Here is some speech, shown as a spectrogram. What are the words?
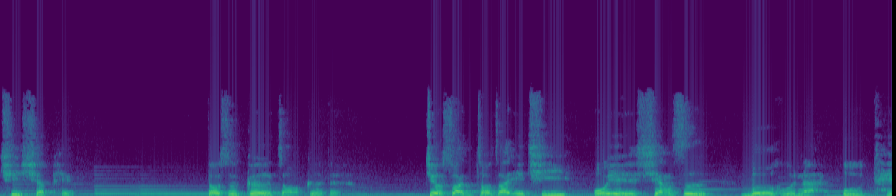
去 shopping，都是各走各的，就算走在一起，我也像是魔魂啊，有特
